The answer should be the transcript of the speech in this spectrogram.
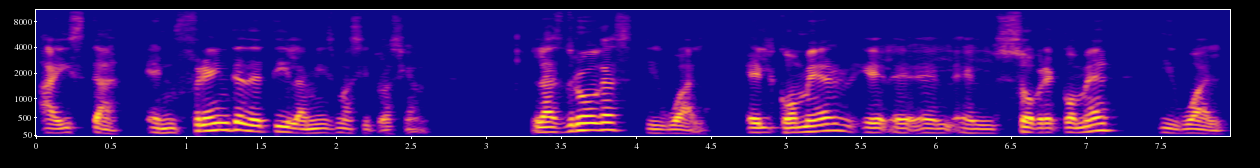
Ahí está, enfrente de ti la misma situación. Las drogas, igual. El comer, el, sobrecomer, igual.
